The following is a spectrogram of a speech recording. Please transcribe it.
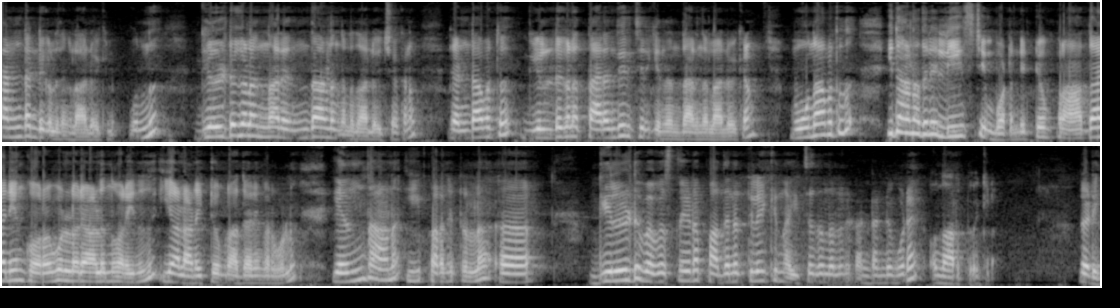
കണ്ടന്റുകൾ നിങ്ങൾ ആലോചിക്കണം. ഒന്ന് ഗിൽഡുകൾ എന്നാൽ എന്താണെന്നുള്ളത് ആലോചിച്ച് വെക്കണം. രണ്ടാമത് ഗിൽഡുകളെ തരംതിരിച്ചിരിക്കുന്നത് എന്താണെന്നുള്ളത് ആലോചിക്കണം. മൂന്നാമത്തത് ഇതാണ് അതിൽ ലീസ്റ്റ് ഇമ്പോർട്ടന്റ് ഏറ്റവും പ്രാധാന്യം കുറവുള്ള ഒരാൾ എന്ന് പറയുന്നത് ഇയാളാണ്. ഏറ്റവും പ്രാധാന്യം കുറവുള്ളത് എന്താണ് ഈ പറഞ്ഞിട്ടുള്ള ഗിൽഡ് വ്യവസ്ഥയുടെ പതനത്തിലേക്ക് നയിച്ചത് എന്നുള്ളൊരു കണ്ടന്റ് കൂടെ ഒന്ന് ആർത്തു വയ്ക്കണം റെഡി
